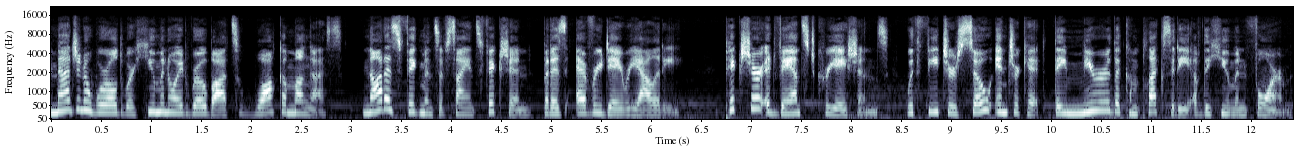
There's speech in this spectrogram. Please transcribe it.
Imagine a world where humanoid robots walk among us, not as figments of science fiction, but as everyday reality. Picture advanced creations, with features so intricate they mirror the complexity of the human form.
